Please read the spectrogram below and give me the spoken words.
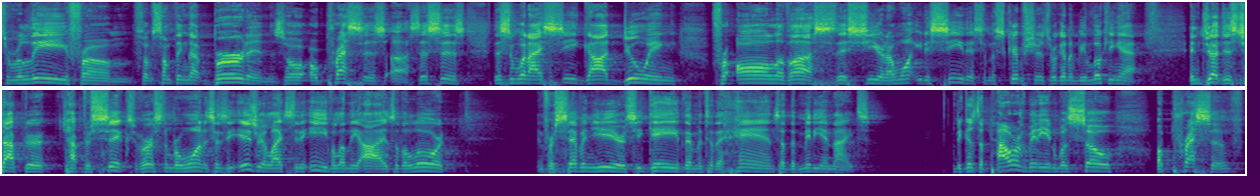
to relieve from, from something that burdens or oppresses us. This is, this is what I see God doing for all of us this year. And I want you to see this in the scriptures we're going to be looking at. In Judges chapter, chapter 6, verse number 1, it says, The Israelites did evil in the eyes of the Lord. And for seven years he gave them into the hands of the Midianites. Because the power of Midian was so oppressive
